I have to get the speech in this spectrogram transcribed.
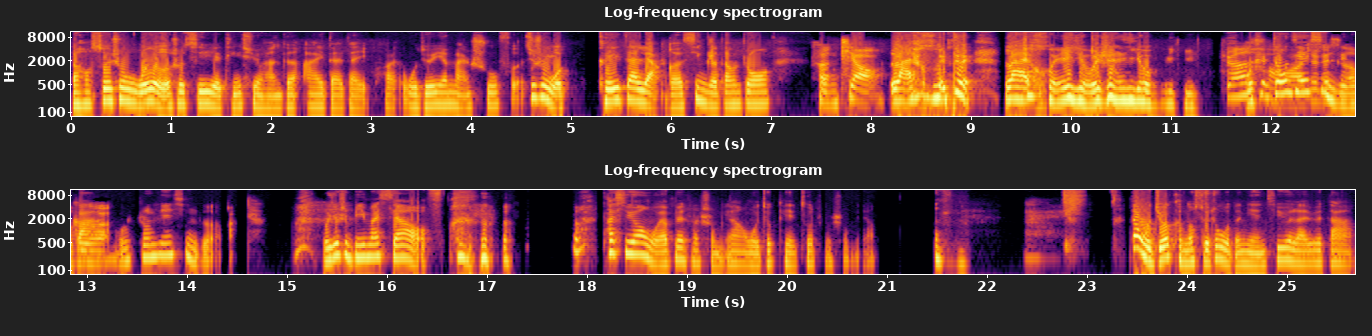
然后所以说我有的时候其实也挺喜欢跟 I 待在一块的，我觉得也蛮舒服的。就是我可以在两个性格当中横跳来回，对，来回游刃有余。我是中间性格吧，我是中间性格吧，我就是 be myself。他希望我要变成什么样，我就可以做成什么样。但我觉得可能随着我的年纪越来越大，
